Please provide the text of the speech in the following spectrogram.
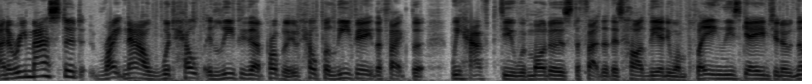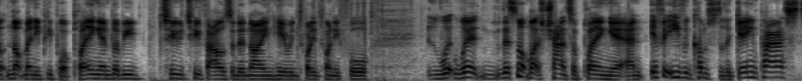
And a remastered right now would help alleviate that problem. It would help alleviate the fact that we have to deal with modders, the fact that there's hardly anyone playing these games. You know, not, not many people are playing MW2 2009 here in 2024. We're, there's not much chance of playing it, and if it even comes to the Game Pass,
